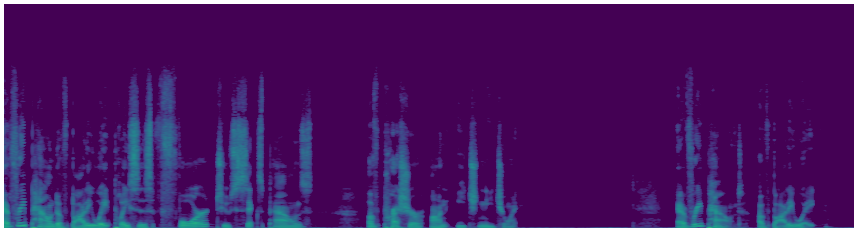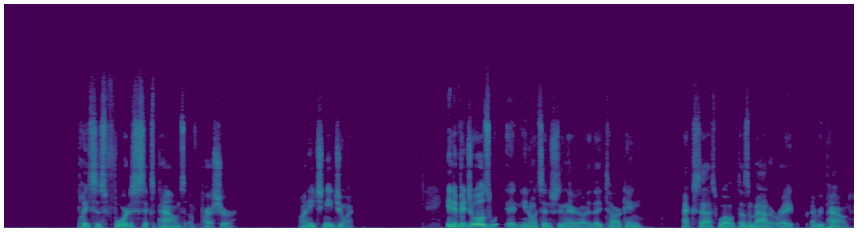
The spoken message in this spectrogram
Every pound of body weight places four to six pounds of pressure on each knee joint. Every pound of body weight places four to six pounds of pressure on each knee joint. Individuals, you know, what's interesting there? Are they talking excess? Well, it doesn't matter, right? Every pound.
